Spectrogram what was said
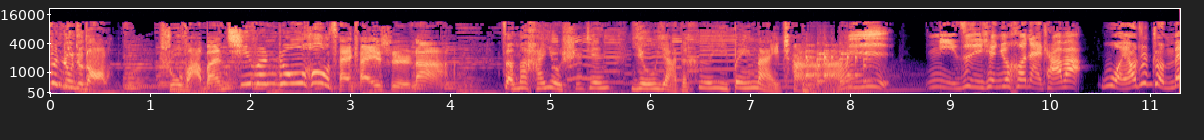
分钟就到了。书法班七分钟后才开始呢，咱们还有时间优雅的喝一杯奶茶。咦，你自己先去喝奶茶吧，我要去准备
